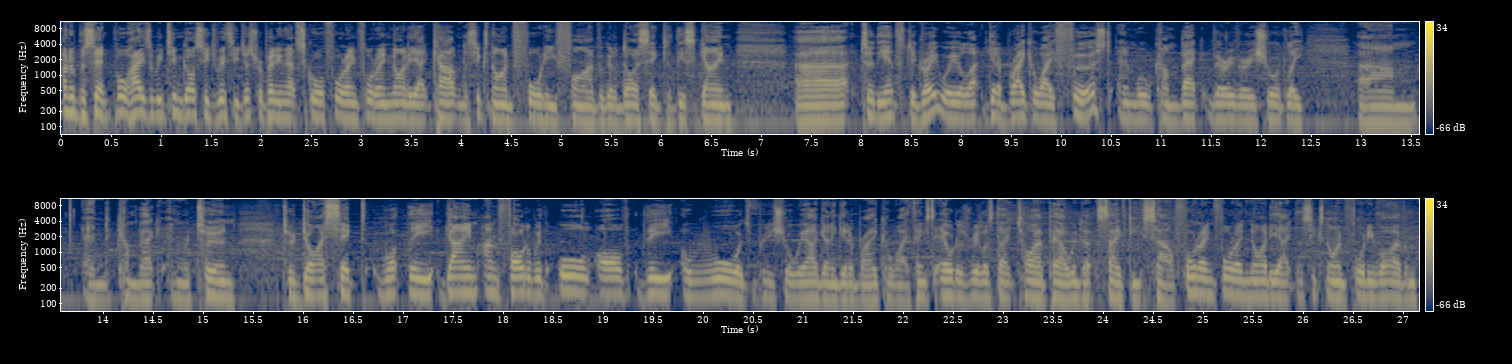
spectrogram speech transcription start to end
100%. Paul Hasleby, Tim Gossage with you. Just repeating that score 14 14 98 Carlton to 6 9 45. We've got to dissect this game uh, to the nth degree. We'll uh, get a breakaway first and we'll come back very, very shortly um, and come back and return to dissect what the game unfolded with all of the awards. I'm pretty sure we are going to get a breakaway. Thanks to Elders Real Estate Tyre Power Winter Safety Sale. 14 14 98 to 6 9 45. And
